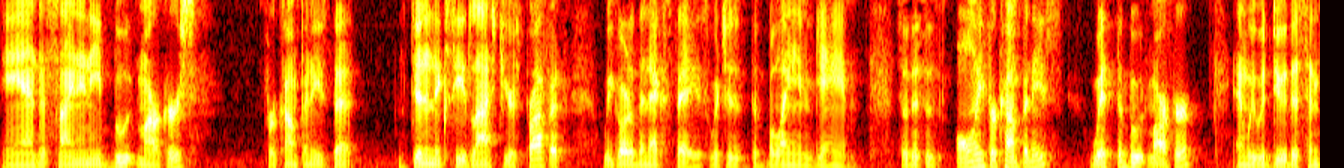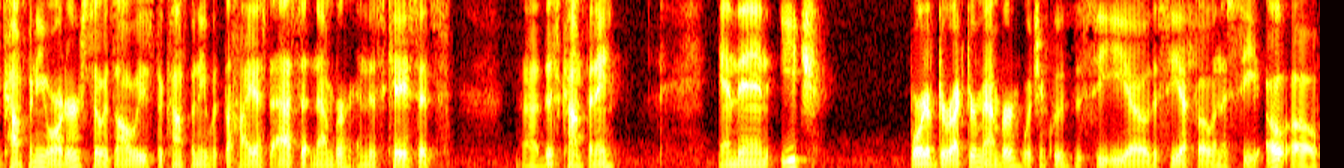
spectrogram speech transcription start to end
and assign any boot markers for companies that didn't exceed last year's profits, we go to the next phase, which is the blame game. So this is only for companies with the boot marker, and we would do this in company order. So it's always the company with the highest asset number. In this case, it's uh, this company. And then each board of director member, which includes the CEO, the CFO, and the COO,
